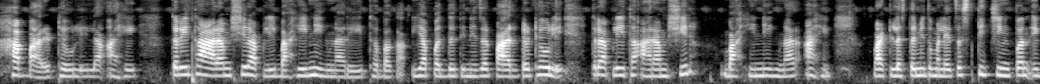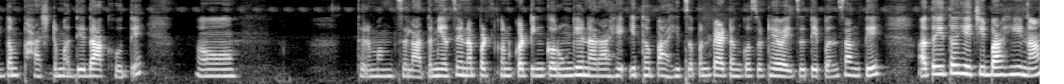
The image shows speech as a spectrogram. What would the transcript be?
हा पार्ट ठेवलेला आहे. तर इथं आरामशीर आपली बाही निघणार आहे इथं बघा. या पद्धतीने जर पार्ट ठेवले तर आपली इथं आरामशीर बाही निघणार आहे. वाटलंच तर मी तुम्हाला याचं स्टिचिंग पण एकदम फास्टमध्ये दाखवते. तर मग चला आता मी याचं आहे ना पटकन कटिंग करून घेणार आहे. इथं बाहीचं पण पॅटर्न कसं ठेवायचं ते पण सांगते. आता इथं ह्याची बाही ना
